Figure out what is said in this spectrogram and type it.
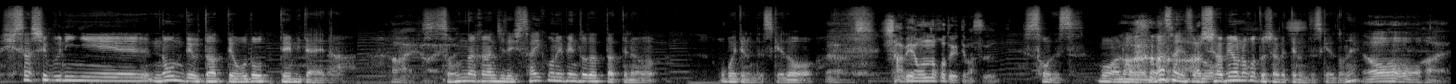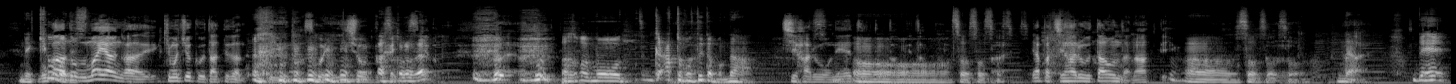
久しぶりに飲んで歌って踊ってみたいな、ん。はい、はい。そんな感じで最高のイベントだったっていうのを覚えてるんですけど、しゃべ音のこと言ってます？そうです。もうあの、あまさにそのあのしゃべ音のことを喋ってるんですけれどね。おー、はい。で、僕はあの、今日はです馬やんが気持ちよく歌ってたっていうのはすごい印象深いんですけど。はいあそこもうガーッと持ってたもんな。千春をね、ずっあと歌ってた。ーそうそうそうはいやっぱ千春歌うんだなっていう。ああ、そうそうそう。な、はで、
